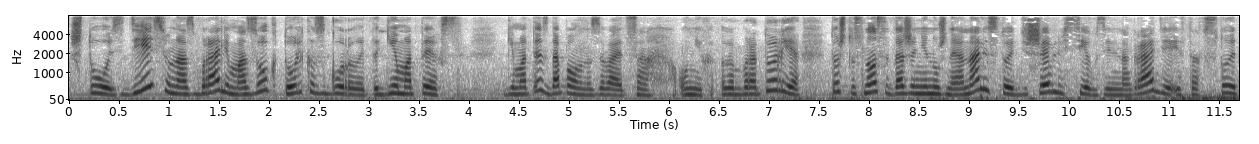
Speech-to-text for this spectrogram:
что здесь у нас брали мазок только с горла. Это гемотест. Гемотест, да, по-моему, называется у них лаборатория. То, что сноса даже не нужный анализ, стоит дешевле всех в Зеленограде. Это стоит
